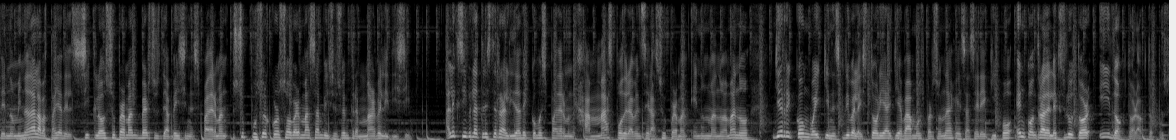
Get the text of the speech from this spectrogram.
Denominada la batalla del ciclo, Superman vs. The Amazing Spider-Man supuso el crossover más ambicioso entre Marvel y DC. Al exhibir la triste realidad de cómo Spider-Man jamás podrá vencer a Superman en un mano a mano, Jerry Conway, quien escribe la historia, lleva ambos personajes a hacer equipo en contra del ex Luthor y Doctor Octopus.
